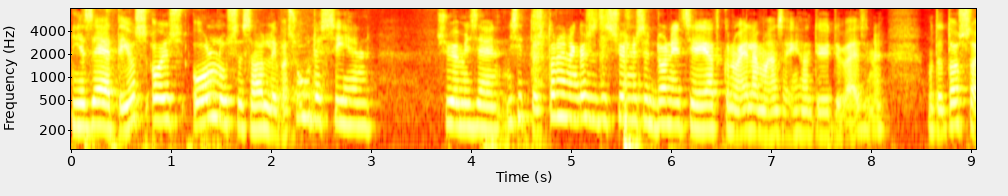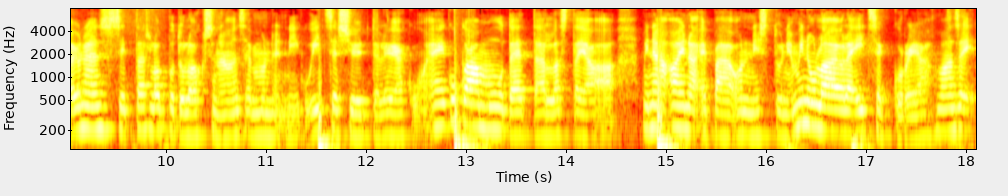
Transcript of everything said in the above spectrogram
Ja se, että jos olisi ollut se salliva suhde siihen syömiseen, niin sitten olisi todennäköisesti syönyt sen donitsin ja jatkanut elämäänsä ihan tyytyväisenä. Mutta tuossa yleensä sitten taas lopputuloksena on semmoinen niinku itsesyyttely ja kun ei kukaan muu tee tällaista ja minä aina epäonnistun ja minulla ei ole itsekuria, vaan se,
